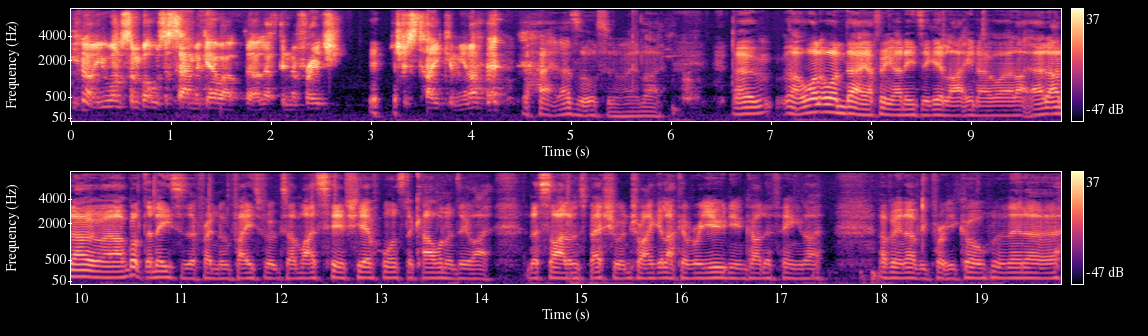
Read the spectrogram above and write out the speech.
you know, you want some bottles of San Miguel out that are left in the fridge, just take them. You know. Right, that's awesome, man. Like, um, like, one one day I think I need to get like you know uh, like I, I know uh, I've got Denise as a friend on Facebook, so I might see if she ever wants to come on and do like an asylum special and try and get like a reunion kind of thing. Like, I think that'd be pretty cool. And then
